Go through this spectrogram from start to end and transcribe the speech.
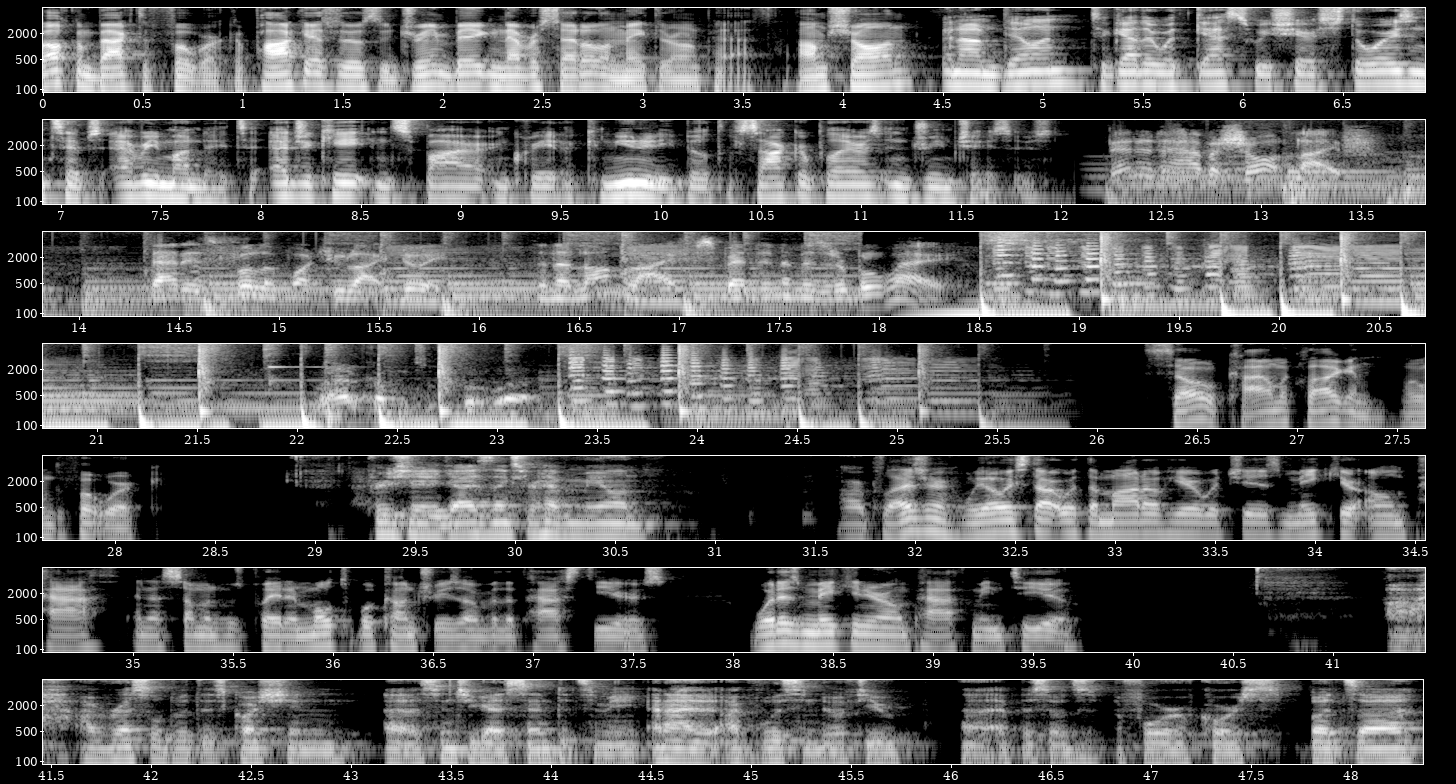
welcome back to Footwork, a podcast for those who dream big, never settle, and make their own path. I'm Sean. And I'm Dylan. Together with guests, we share stories and tips every Monday to educate, inspire, and create a community built of soccer players and dream chasers. Better to have a short life that is full of what you like doing than a long life spent in a miserable way. Welcome to Footwork. So, Kyle McLagan, welcome to Footwork. Appreciate it, guys. Thanks for having me on. Our pleasure. We always start with the motto here, which is make your own path. And as someone who's played in multiple countries over the past years, what does making your own path mean to you? Uh, I've wrestled with this question uh, since you guys sent it to me, and I, I've listened to a few uh, episodes before, of course. But uh,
